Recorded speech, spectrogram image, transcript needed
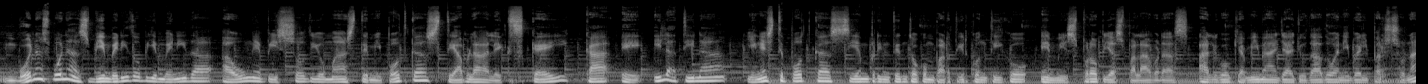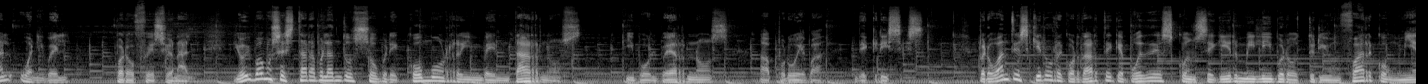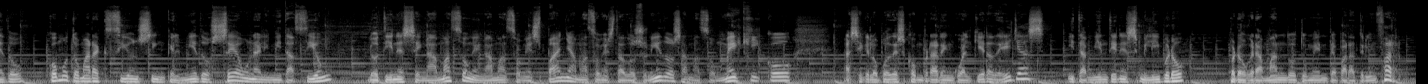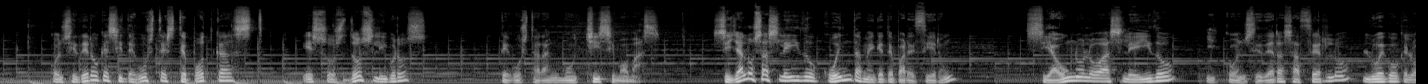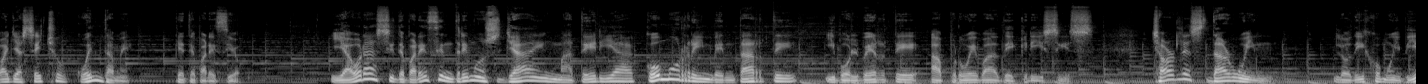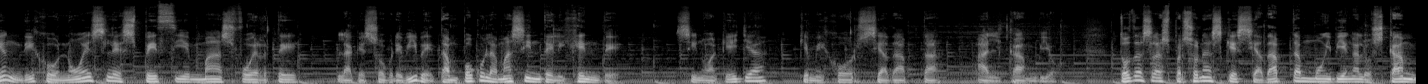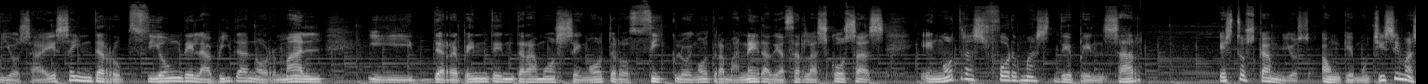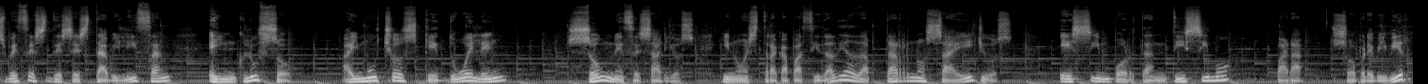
Buenas, buenas, bienvenido, bienvenida a un episodio más de mi podcast. Te habla Alex Kay, K-E y Latina, y en este podcast siempre intento compartir contigo en mis propias palabras algo que a mí me haya ayudado a nivel personal o a nivel profesional. Y hoy vamos a estar hablando sobre cómo reinventarnos y volvernos a prueba de crisis. Pero antes quiero recordarte que puedes conseguir mi libro Triunfar con Miedo, cómo tomar acción sin que el miedo sea una limitación. Lo tienes en Amazon, en Amazon España, Amazon Estados Unidos, Amazon México, así que lo puedes comprar en cualquiera de ellas. Y también tienes mi libro Programando tu mente para triunfar. Considero que si te gusta este podcast, esos dos libros te gustarán muchísimo más. Si ya los has leído, cuéntame qué te parecieron si aún no lo has leído y consideras hacerlo, luego que lo hayas hecho, cuéntame qué te pareció. Y ahora, si te parece, entremos ya en materia cómo reinventarte y volverte a prueba de crisis. Charles Darwin lo dijo muy bien, dijo, no es la especie más fuerte la que sobrevive, tampoco la más inteligente, sino aquella que mejor se adapta al cambio. Todas las personas que se adaptan muy bien a los cambios, a esa interrupción de la vida normal y de repente entramos en otro ciclo, en otra manera de hacer las cosas, en otras formas de pensar, estos cambios, aunque muchísimas veces desestabilizan e incluso hay muchos que duelen, son necesarios y nuestra capacidad de adaptarnos a ellos es importantísimo para sobrevivir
